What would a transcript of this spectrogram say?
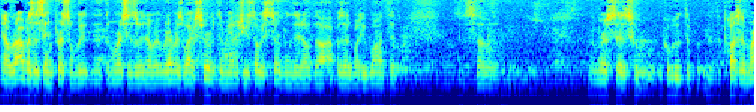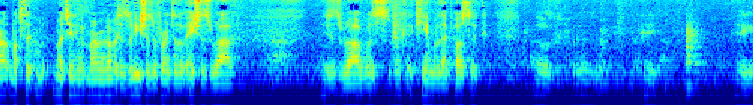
you know, Rob was the same person. We, the, the Morris says, you know, whatever his wife served him, you know, she to always serve him, you know, the opposite of what he wanted. So, the Morris says, who, who the, the puzzle, Marmi says, so Isha is referring to the Isha's Rav. Isha's Rav was a kiyam of that pasuk of uh, a, a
